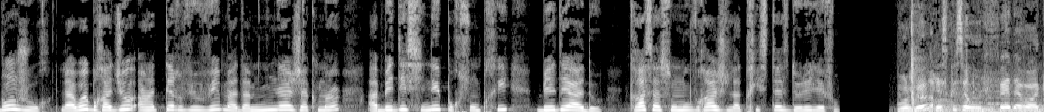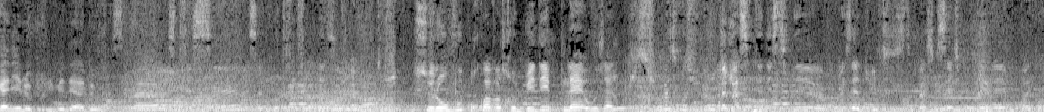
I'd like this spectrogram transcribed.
Bonjour, la web radio a interviewé Madame Nina Jacquemin à BD Ciné pour son prix BD Ado, grâce à son ouvrage La tristesse de l'éléphant. Bonjour, qu'est-ce que ça vous fait d'avoir gagné le prix BD Ado? Selon vous, pourquoi votre BD plaît aux adultes? Je suis pas trop sûre. À la base, c'était destiné euh, pour les adultes, c'était pas censé être une BD pour ados.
